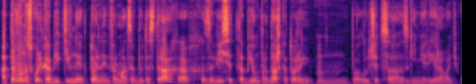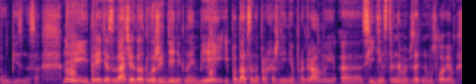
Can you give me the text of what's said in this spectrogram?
От того, насколько объективная и актуальная информация будет о страхах, зависит объем продаж, который получится сгенерировать у бизнеса. Ну и третья задача это отложить денег на MBA и податься на прохождение программы э, с единственным обязательным условием –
